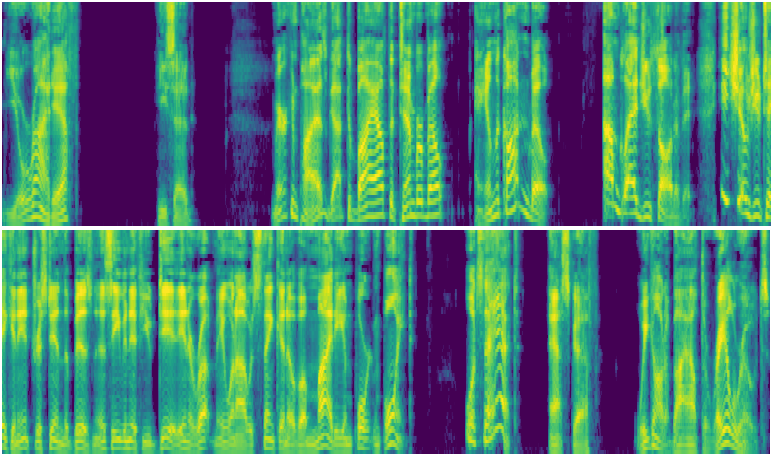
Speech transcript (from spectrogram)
You're right, Eph, he said. American Pie's got to buy out the timber belt and the cotton belt. I'm glad you thought of it. It shows you take an interest in the business, even if you did interrupt me when I was thinking of a mighty important point. What's that? asked Eph. We got to buy out the railroads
